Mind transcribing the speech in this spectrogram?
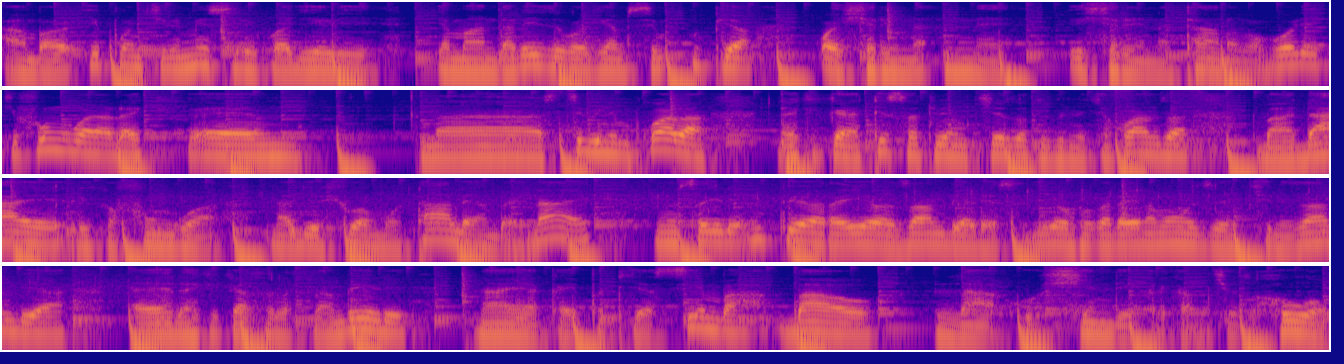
ambayo ipo nchini Misri kwa ajili ya maandalizi kuelekea msimu mpya wa 24 25. Magoli yakifungwa na dakika eh, na Steven Mkwala dakika ya tisa tu ya mchezo wa kipindi cha kwanza, baadaye likafungwa na Joshua Motale ambaye naye ni msajili mpya wa raia wa Zambia aliyesajiliwa kutoka Dynamos nchini Zambia eh, dakika ya 32 naye akaipatia Simba bao la ushindi katika mchezo huo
